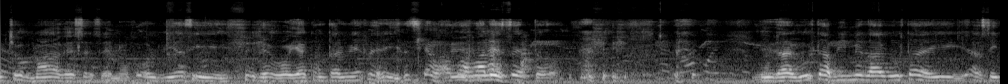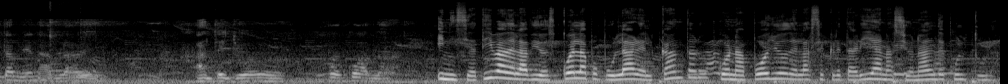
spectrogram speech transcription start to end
Mucho más, a veces se nos olvida si le voy a contar mi experiencia, vamos a amanecer todo. y da gusto, a mí me da gusto y así también hablar. Antes yo poco hablaba. Iniciativa de la Bioescuela Popular El Cántaro con apoyo de la Secretaría Nacional de Cultura.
